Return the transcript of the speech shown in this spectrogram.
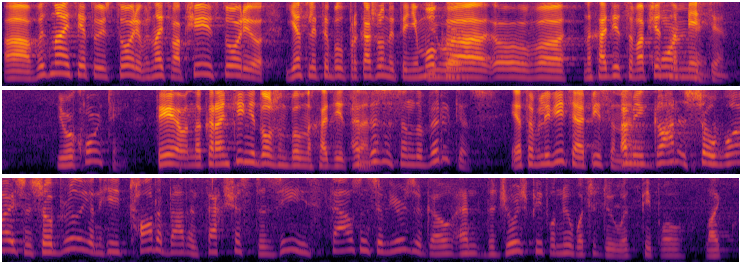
а, вы знаете эту историю, вы знаете вообще историю. Если ты был прокаженный, ты не мог were- а, э, в- находиться в общественном месте. You were quarantined. Ты на карантине должен был And находиться. this is in Leviticus. Это в Левите I описано. mean, God is so wise and so brilliant. He taught about infectious disease thousands of years ago, and the Jewish people knew what to do with people like. А,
